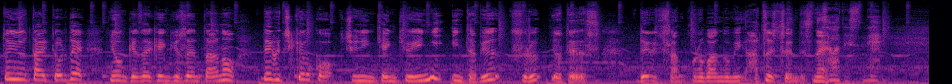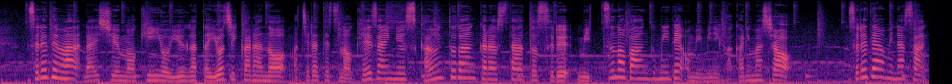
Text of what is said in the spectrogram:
というタイトルで日本経済研究センターの出口京子主任研究員にインタビューする予定です。出口さんこの番組初出演ですね。そうですねそれでは来週も金曜夕方4時からの町田鉄の経済ニュースカウントダウンからスタートする3つの番組でお耳にかかりましょう。それでは皆さん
